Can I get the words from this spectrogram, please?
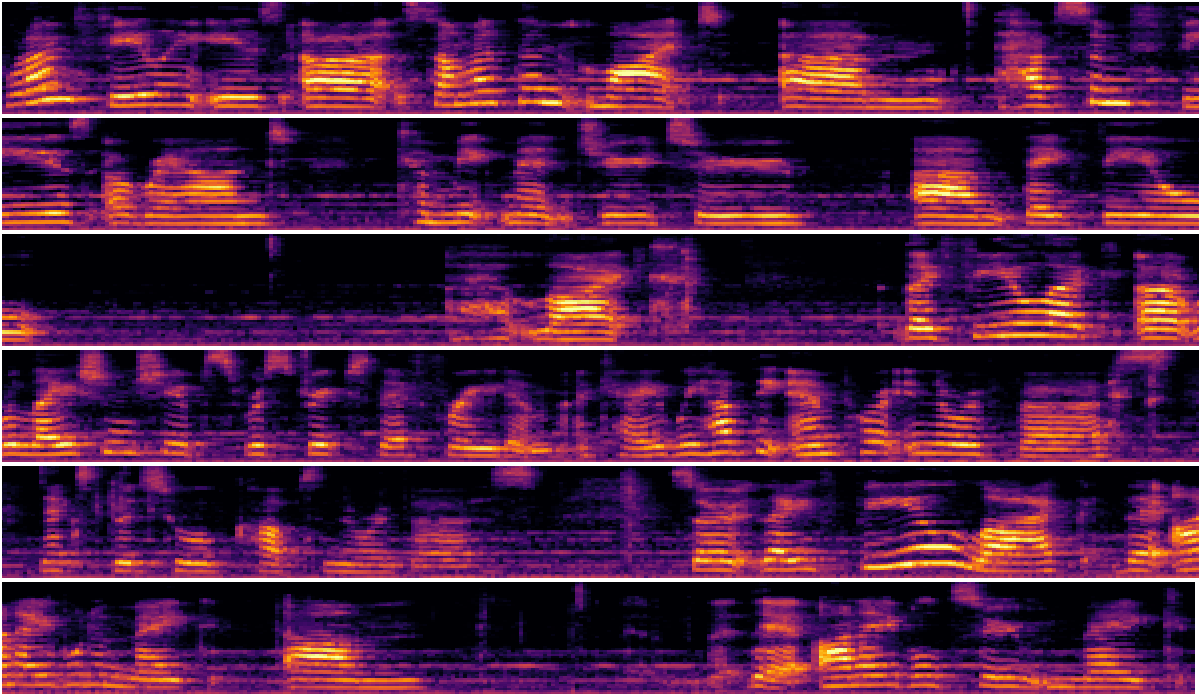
what I'm feeling is uh, some of them might um, have some fears around commitment due to um, they feel like they feel like uh, relationships restrict their freedom okay? We have the emperor in the reverse next to the two of cups in the reverse. So they feel like they're unable to make um, they're unable to make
